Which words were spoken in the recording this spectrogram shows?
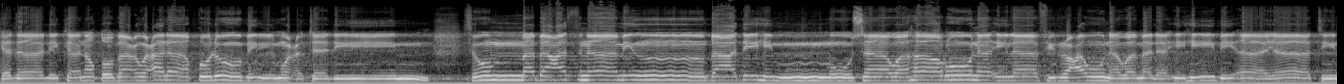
كذلك نطبع على قلوب المعتدين. ثم بعثنا من بعدهم موسى وهارون إلى فرعون وملئه بآياتنا.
